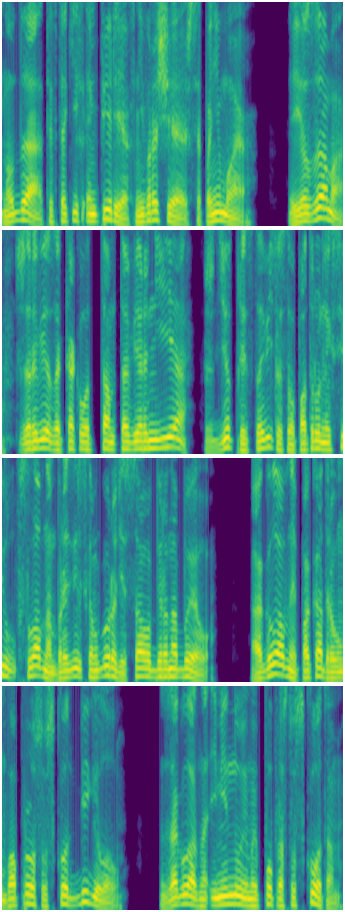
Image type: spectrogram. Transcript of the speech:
Ну да, ты в таких империях не вращаешься, понимаю. Ее зама, Жервеза, как вот там Тавернье, ждет представительство патрульных сил в славном бразильском городе Сао-Бернабеу. А главный по кадровому вопросу Скотт Бигелоу, заглазно именуемый попросту Скоттом,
